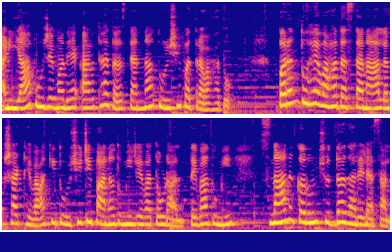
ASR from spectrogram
आणि या पूजेमध्ये अर्थातच त्यांना तुळशीपत्र वाहतो. परंतु हे वाहत असताना लक्षात ठेवा की तुळशीची पानं तुम्ही जेव्हा तोडाल तेव्हा तुम्ही स्नान करून शुद्ध झालेले असाल.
